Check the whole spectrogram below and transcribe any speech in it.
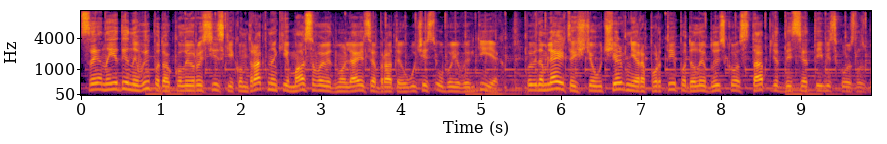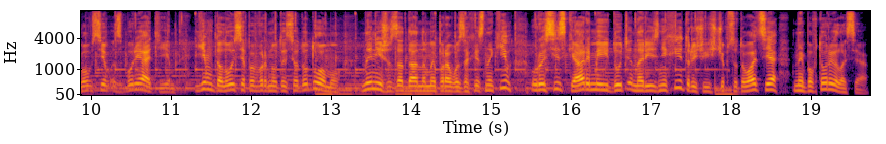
Це не єдиний випадок, коли російські контрактники масово відмовляються брати участь у бойових діях. Повідомляється, що у червні рапорти подали близько 150 військовослужбовців з Бурятії. Їм вдалося повернутися додому. Нині ж, за даними правозахисників, у російській армії йдуть на різні хитрощі, щоб ситуація не повторилася.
